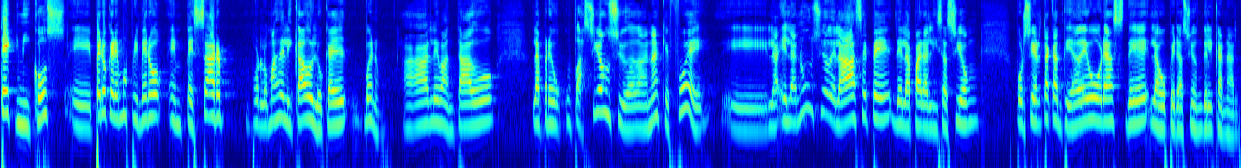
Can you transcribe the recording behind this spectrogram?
técnicos, eh, pero queremos primero empezar por lo más delicado y lo que bueno, ha levantado la preocupación ciudadana, que fue eh, el anuncio de la ACP de la paralización por cierta cantidad de horas de la operación del canal.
